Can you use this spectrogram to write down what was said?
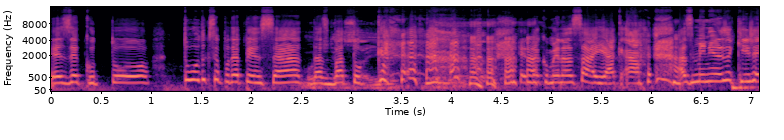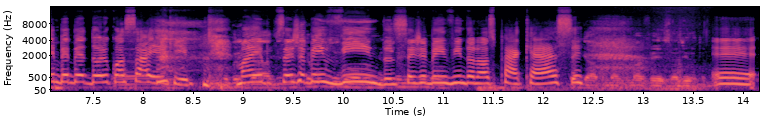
executor, tudo que você puder pensar das batucadas. ele tá comendo açaí. A- a- As meninas aqui já embebedoram com açaí aqui. Obrigado, Mas seja bem-vindo, seja bem-vindo ao nosso podcast. Obrigado mais uma vez, Arilton. É,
